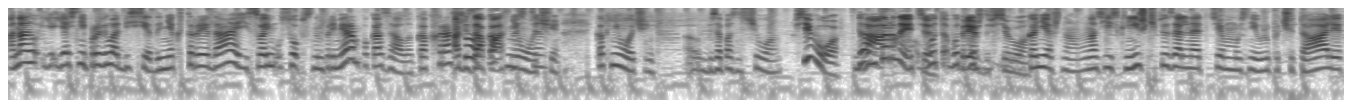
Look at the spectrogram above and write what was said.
она, я, я с ней провела беседы некоторые, да, и своим собственным примером показала, как хорошо, О как не очень. Как не очень. Э, Безопасность чего? Всего. Да, в интернете, вот- вот- прежде вот, всего. Конечно, у нас есть книжки специально на эту тему, мы с ней уже почитали.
